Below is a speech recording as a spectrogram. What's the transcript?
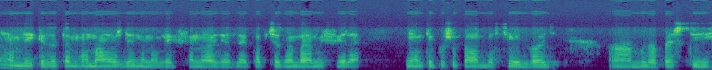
emlékezetem homályos, de én nem emlékszem rá, hogy ezzel kapcsolatban bármiféle ilyen típusú párbeszéd, vagy a budapesti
